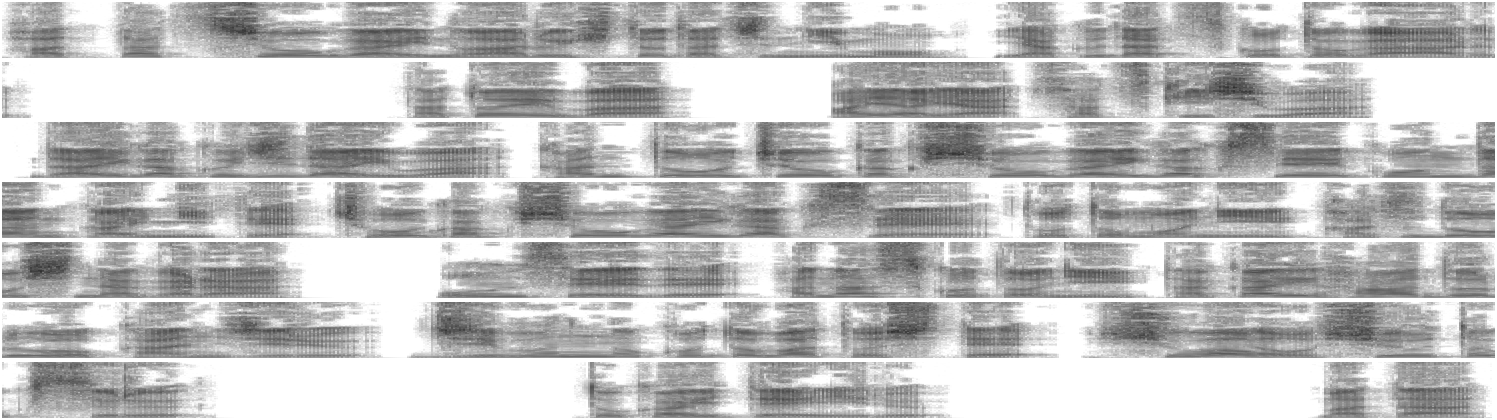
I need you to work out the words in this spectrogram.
発達障害のある人たちにも役立つことがある。例えば、あややさつき氏は、大学時代は関東聴覚障害学生懇談会にて聴覚障害学生と共に活動しながら、音声で話すことに高いハードルを感じる自分の言葉として手話を習得すると書いている。また、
